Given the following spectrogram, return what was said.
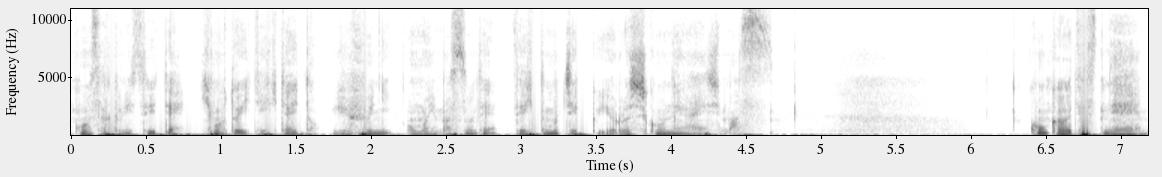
今作について紐解いていきたいというふうに思いますので、ぜひともチェックよろしくお願いします。今回はですね、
